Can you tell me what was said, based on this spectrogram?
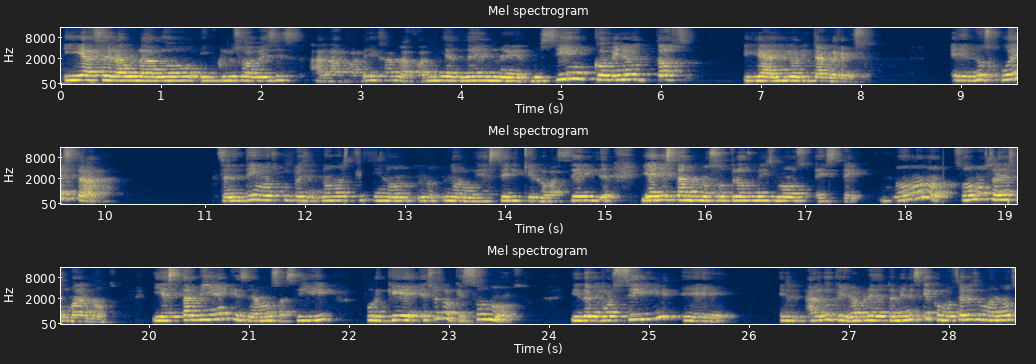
y hacer a un lado incluso a veces a la pareja, a la familia, denme cinco minutos y ahí ahorita regreso. Eh, nos cuesta, sentimos culpa, no, es que si no, no, lo voy a hacer y quién lo va a hacer y, y ahí estamos nosotros mismos, este, no, somos seres humanos y está bien que seamos así porque eso es lo que somos. Y de por sí, eh, algo que yo aprendí también es que como seres humanos,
